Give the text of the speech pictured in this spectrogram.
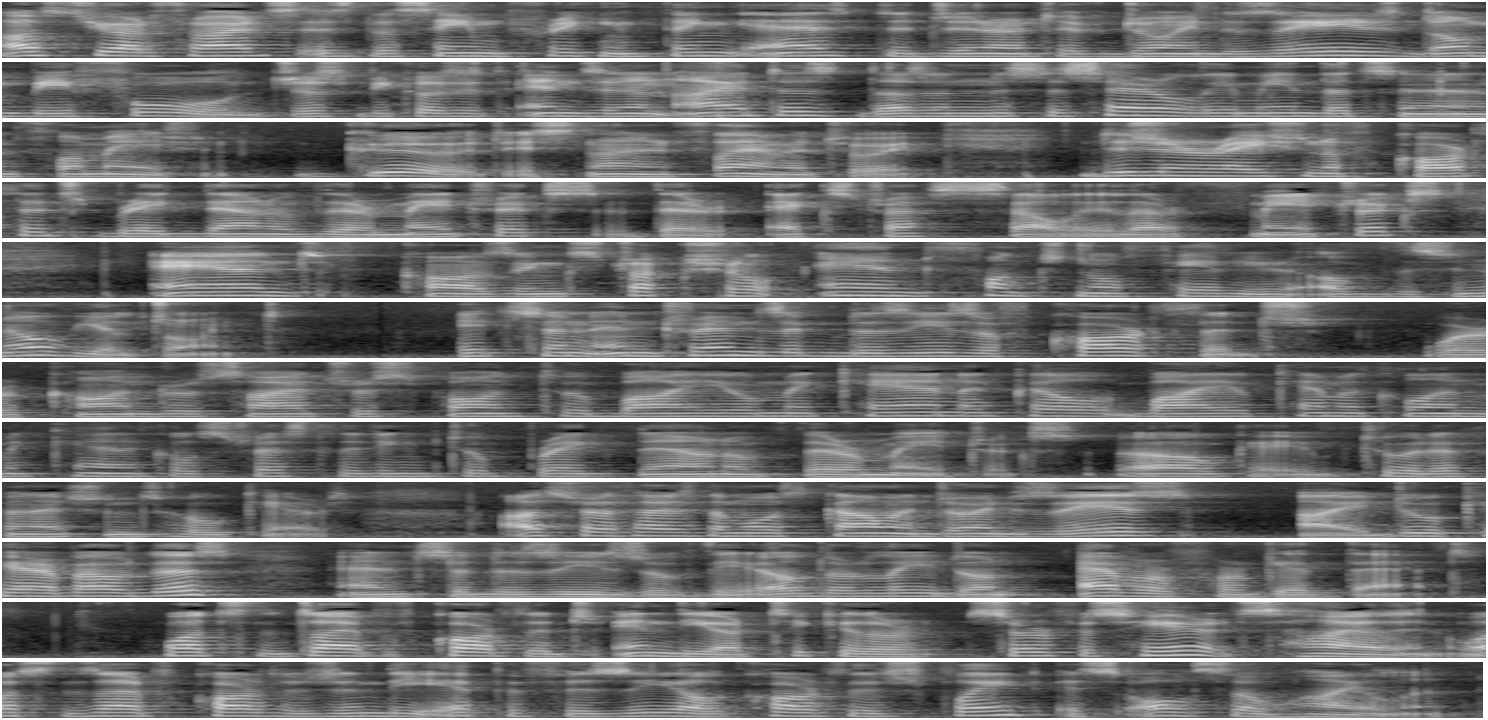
Osteoarthritis is the same freaking thing as degenerative joint disease. Don't be fooled. Just because it ends in an itis doesn't necessarily mean that's an inflammation. Good, it's not inflammatory. Degeneration of cartilage, breakdown of their matrix, their extracellular matrix, and causing structural and functional failure of the synovial joint. It's an intrinsic disease of cartilage where chondrocytes respond to biomechanical, biochemical, and mechanical stress leading to breakdown of their matrix. Okay, two definitions, who cares? Osteoarthritis is the most common joint disease. I do care about this, and it's a disease of the elderly. Don't ever forget that. What's the type of cartilage in the articular surface here? It's hyaline. What's the type of cartilage in the epiphyseal cartilage plate? It's also hyaline.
